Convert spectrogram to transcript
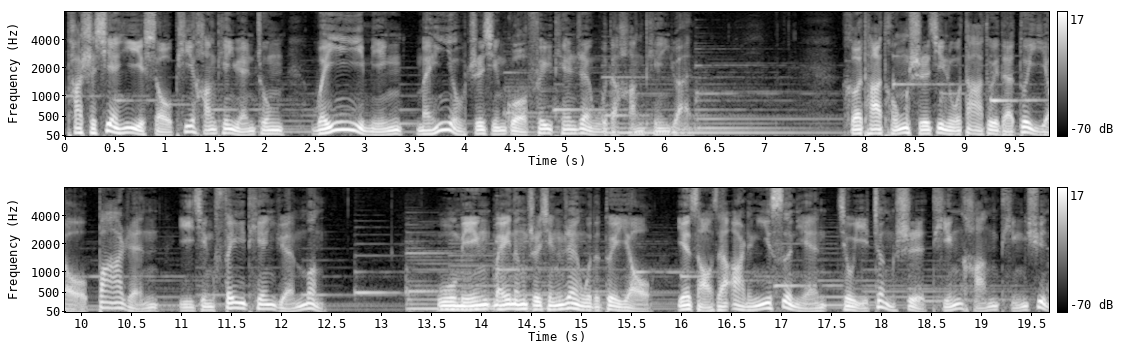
他是现役首批航天员中唯一一名没有执行过飞天任务的航天员。和他同时进入大队的队友八人已经飞天圆梦，五名没能执行任务的队友也早在2014年就已正式停航停训，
